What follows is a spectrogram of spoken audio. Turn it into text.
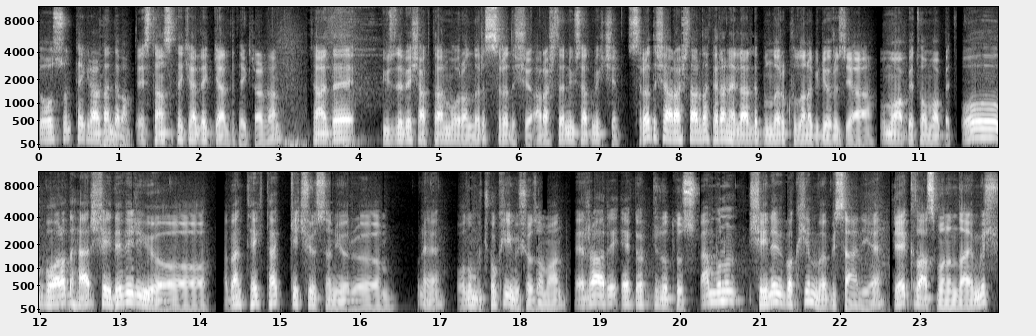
dahilinizde olsun. Tekrardan devam. Destansı tekerlek geldi tekrardan. Bir tane de %5 aktarma oranları sıra dışı araçlarını yükseltmek için. Sıra dışı araçlarda falan herhalde bunları kullanabiliyoruz ya. Bu muhabbet o muhabbet. Oo bu arada her şeyde veriyor. Ha, ben tek tak geçiyor sanıyorum. Bu ne? Oğlum bu çok iyiymiş o zaman. Ferrari F430. Ben bunun şeyine bir bakayım mı bir saniye. C klasmanındaymış.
